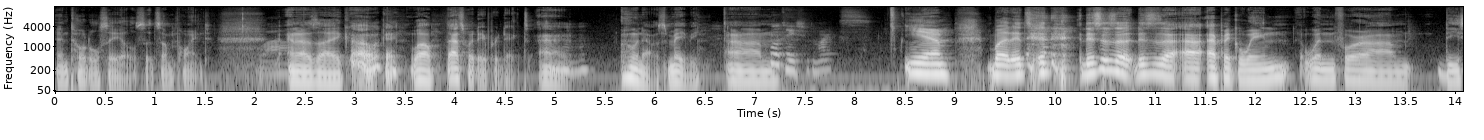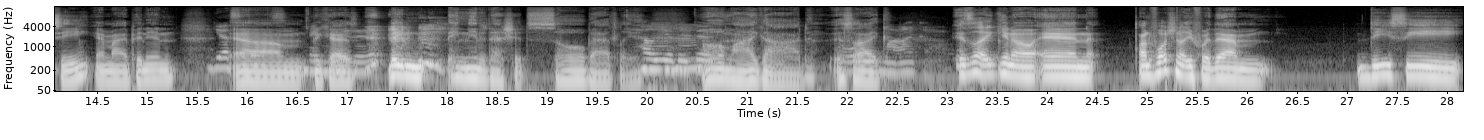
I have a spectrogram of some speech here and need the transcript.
in total sales at some point. Wow. And I was like, oh, okay. Well, that's what they predict. And Mm-hmm. Who knows? Maybe. Um, Quotation marks. Yeah, but it's it. this is a this is a, a epic win win for um, DC in my opinion. Yes. Um, They because needed they they needed that shit so badly. Hell yeah, they did. Oh my god! It's oh like my god. it's like you know and unfortunately for them dc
